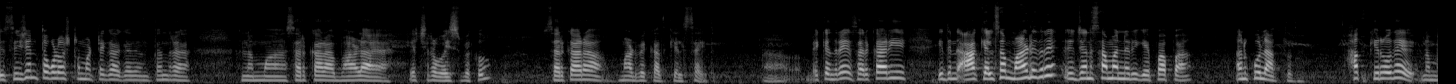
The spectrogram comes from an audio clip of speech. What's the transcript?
ಡಿಸಿಷನ್ ತೊಗೊಳ್ಳೋಷ್ಟ್ರ ಮಟ್ಟಿಗೆ ಆಗಿದೆ ಅಂತಂದ್ರೆ ನಮ್ಮ ಸರ್ಕಾರ ಭಾಳ ಎಚ್ಚರ ವಹಿಸಬೇಕು. ಸರ್ಕಾರ ಮಾಡಬೇಕಾದ ಕೆಲಸ ಇದು. ಯಾಕೆಂದರೆ ಯಾಕಂದರೆ ಸರ್ಕಾರಿ ಇದನ್ನು ಆ ಕೆಲಸ ಮಾಡಿದರೆ ಜನಸಾಮಾನ್ಯರಿಗೆ ಪಾಪ ಅನುಕೂಲ ಆಗ್ತದೆ. ಹಕ್ಕಿರೋದೇ ನಮ್ಮ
